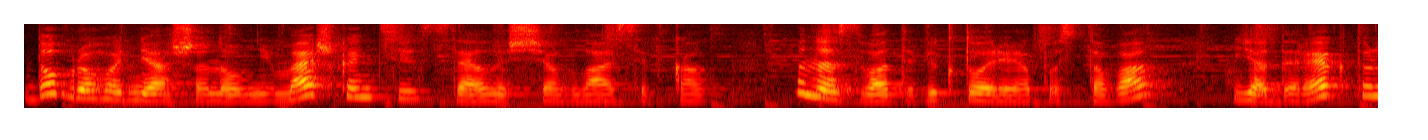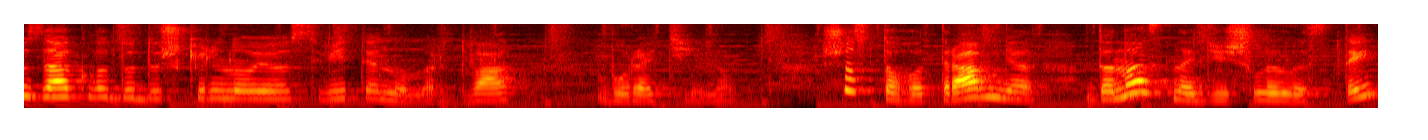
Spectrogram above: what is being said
Доброго дня, шановні мешканці селища Власівка. Мене звати Вікторія Постова, я директор закладу дошкільної освіти номер 2 Буратіно. 6 травня до нас надійшли листи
